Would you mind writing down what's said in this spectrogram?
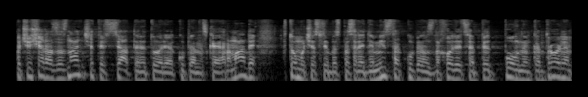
Хочу ще раз зазначити, вся територія Куп'янської громади, в тому числі безпосередньо міста Куп'ян, знаходиться під повним контролем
